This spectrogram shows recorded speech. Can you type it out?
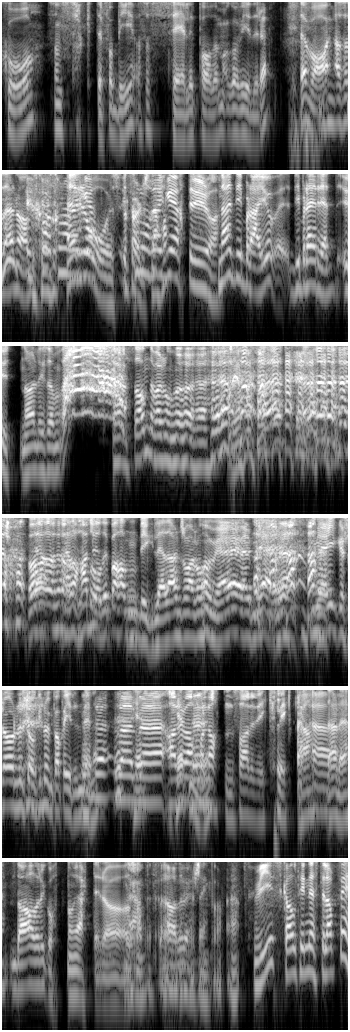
gå sånn sakte forbi og så se litt på dem og gå videre Det var, altså det er noe av Hvordan- hvordan den råeste følelsen jeg har hatt. reagerte de da? Nei, de blei jo de ble redd uten å liksom «Ah!» Sånn, det var sånn Og, så så de på han bygglederen som var sånn «Mjau, mjau, mjau, ikke så, Du står ikke noe i papirene mine. Men eh, hadde det vært på natten, så hadde de klikket. Ja, det er det. Da hadde det gått noen hjerter og, sånt. Vi skal til neste lapp, vi.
